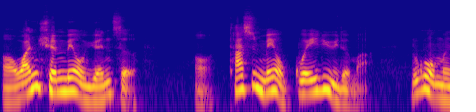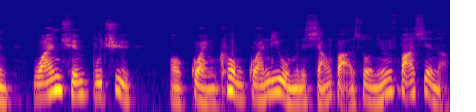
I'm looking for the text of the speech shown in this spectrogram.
哦，完全没有原则，哦，它是没有规律的嘛。如果我们完全不去哦管控管理我们的想法的时候，你会发现啊，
